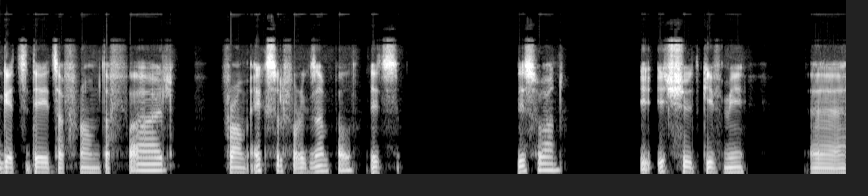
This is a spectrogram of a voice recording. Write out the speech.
get data from the file, from Excel, for example, it's this one. It, should give me uh,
